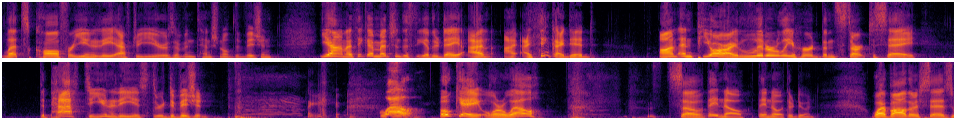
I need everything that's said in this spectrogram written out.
let's call for unity after years of intentional division. Yeah, and I think I mentioned this the other day. I, I, I think I did. On NPR, I literally heard them start to say, the path to unity is through division. Like, Wow. okay, Orwell. so they know. They know what they're doing. Why Bother says,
